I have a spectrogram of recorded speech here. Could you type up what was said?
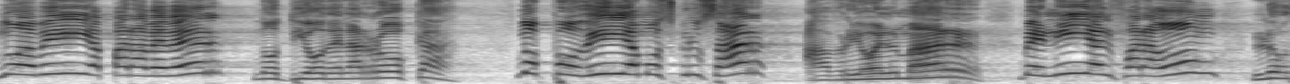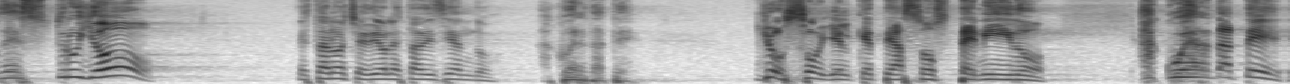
No había para beber, nos dio de la roca. No podíamos cruzar, abrió el mar. Venía el faraón, lo destruyó. Esta noche Dios le está diciendo, acuérdate, yo soy el que te ha sostenido. Acuérdate,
